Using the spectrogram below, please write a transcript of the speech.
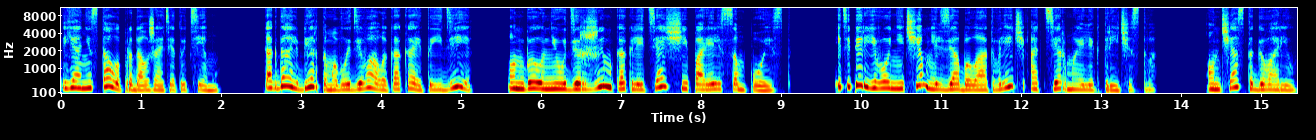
Я не стала продолжать эту тему. Когда Альбертом овладевала какая-то идея, он был неудержим, как летящий по рельсам поезд. И теперь его ничем нельзя было отвлечь от термоэлектричества. Он часто говорил,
